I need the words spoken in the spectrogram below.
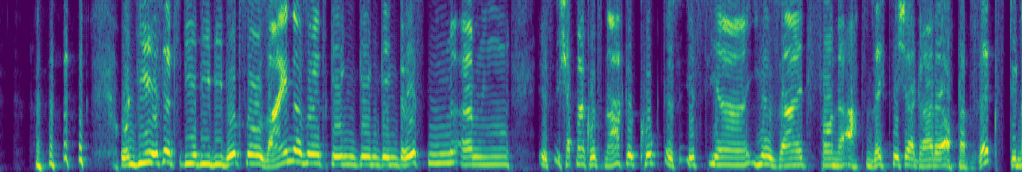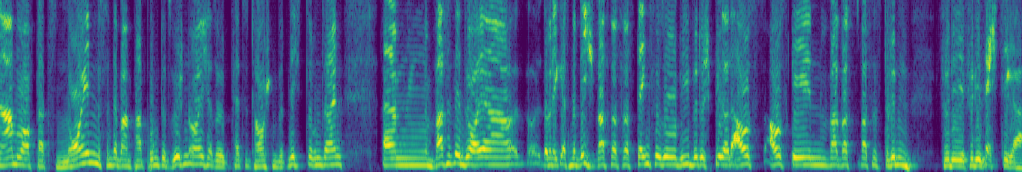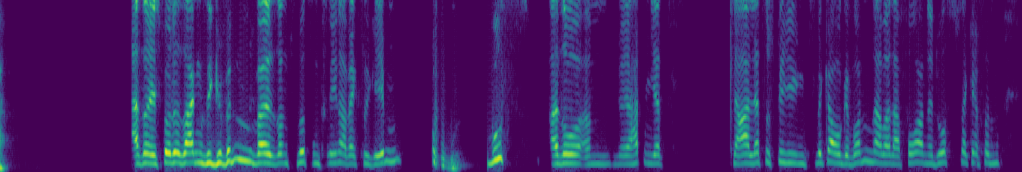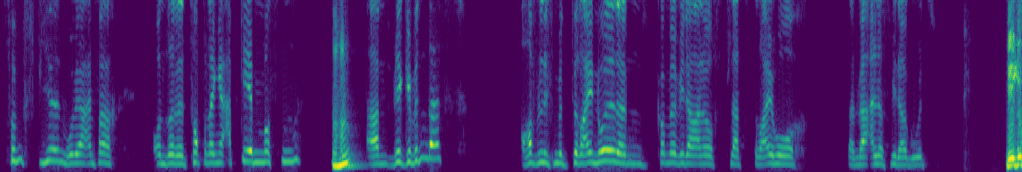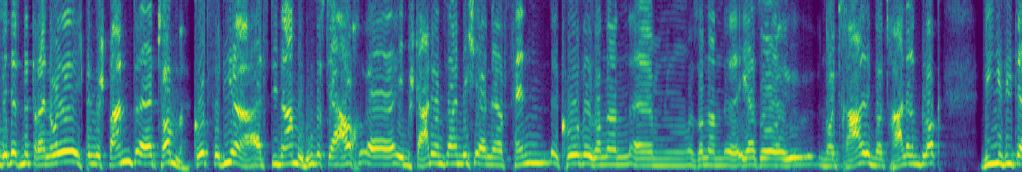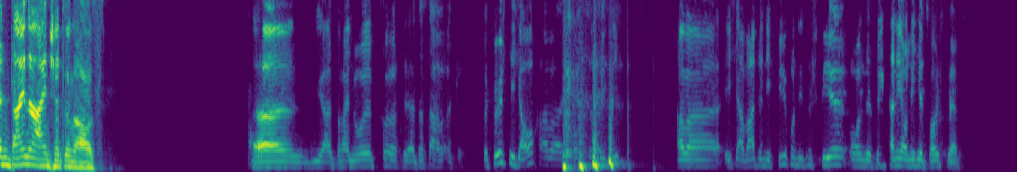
Und wie ist jetzt, wie, wie, wie wird so sein? Also jetzt gegen, gegen, gegen Dresden, ähm, ist, ich habe mal kurz nachgeguckt, es ist ja, ihr seid von der 1860er gerade auf Platz 6, Dynamo auf Platz 9, es sind aber ein paar Punkte zwischen euch, also Plätze tauschen wird nicht drin sein. Ähm, was ist denn so euer, Dominik, erstmal dich, was, was, was denkst du so, wie wird das Spiel heute aus, ausgehen, Wa- was, was ist drin für die, für die 60er? Also ich würde sagen, sie gewinnen, weil sonst wird es einen Trainerwechsel geben. Muss. Also ähm, wir hatten jetzt, klar, letztes Spiel gegen Zwickau gewonnen, aber davor eine Durststrecke von fünf Spielen, wo wir einfach unsere Top-Ränge abgeben mussten. Mhm. Ähm, wir gewinnen das. Hoffentlich mit 3-0, dann kommen wir wieder auf Platz 3 hoch. Dann wäre alles wieder gut. Wir gewinnen es mit 3-0. Ich bin gespannt. Äh, Tom, kurz zu dir als Dynamo. Du wirst ja auch äh, im Stadion sein, nicht in der Fankurve, sondern, ähm, sondern äh, eher so äh, neutral, im neutraleren Block. Wie sieht denn deine Einschätzung aus? Äh, ja, 3-0, pf, ja, das befürchte ich auch, aber ich hoffe es natürlich nicht. Aber ich erwarte nicht viel von diesem Spiel und deswegen kann ich auch nicht enttäuscht werden.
